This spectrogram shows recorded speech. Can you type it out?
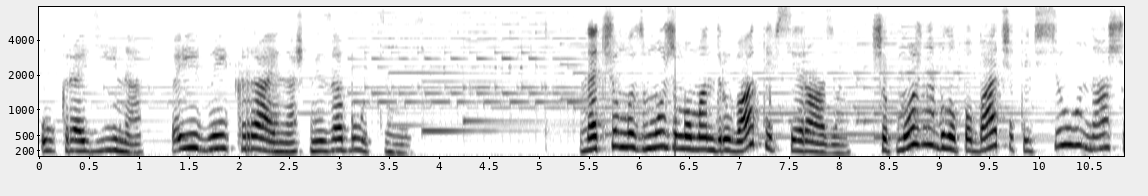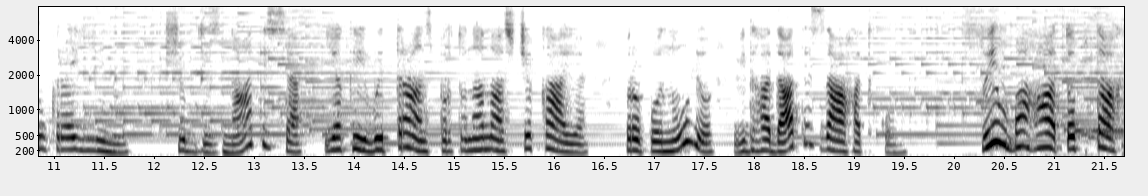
Україна, рідний край наш незабутній. На чому зможемо мандрувати всі разом, щоб можна було побачити всю нашу країну, щоб дізнатися, який вид транспорту на нас чекає, пропоную відгадати загадку. Сил багато птах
